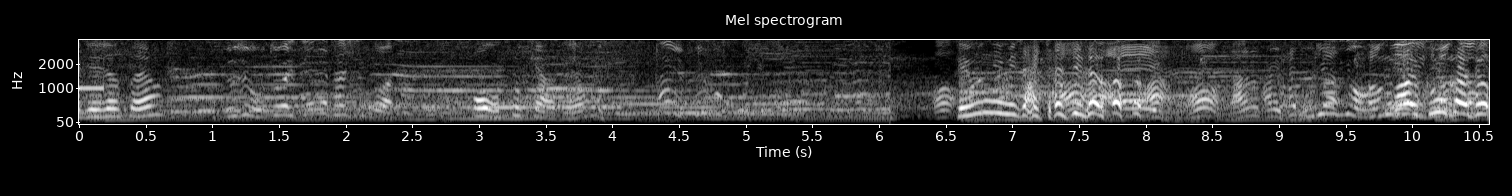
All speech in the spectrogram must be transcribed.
잘 계셨어요? 요즘 오토바이 세게 타시는 것 같은데. 어 어떻게 아세요? 아니, 페이스북 보니까. 잘 타시더라고. 어, 나는 무력이 엄청 아, 그러니까 저,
